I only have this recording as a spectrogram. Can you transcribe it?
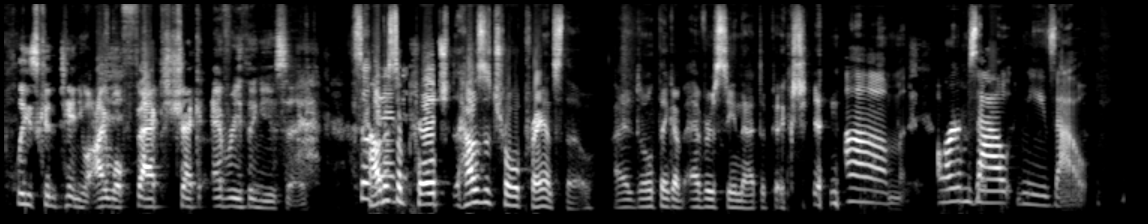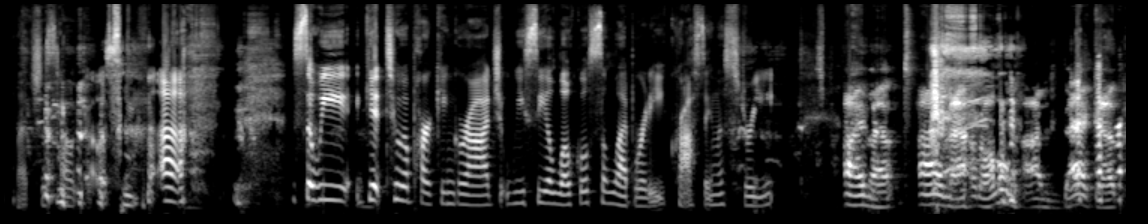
Please continue. I will fact check everything you say. So how does then, a troll? How does a troll prance though? I don't think I've ever seen that depiction. um arms out, knees out. That's just how it goes. uh, so we get to a parking garage. We see a local celebrity crossing the street. I'm out. I'm out. Hold on. Back up.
